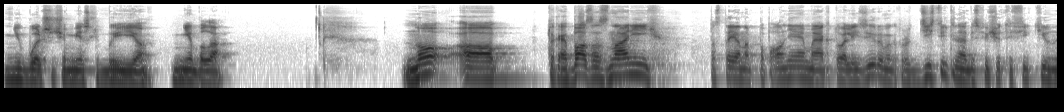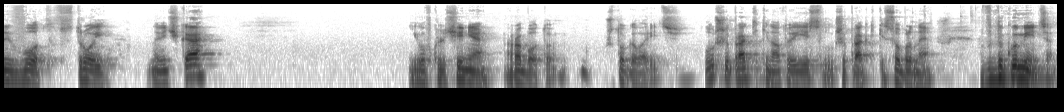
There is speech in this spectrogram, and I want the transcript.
не больше, чем если бы ее не было. Но э, такая база знаний, постоянно пополняемая, актуализируемая, которая действительно обеспечивает эффективный ввод в строй новичка, его включение в работу. Что говорить? Лучшие практики на то и есть лучшие практики, собранные в документе.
